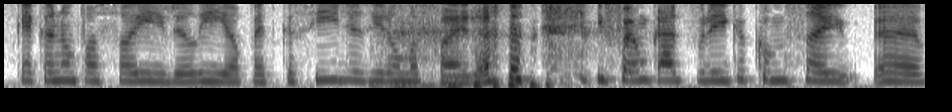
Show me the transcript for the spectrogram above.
Porque é que eu não posso só ir ali ao pé de Cacilhas e ir a uma feira? e foi um bocado por aí que eu comecei a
